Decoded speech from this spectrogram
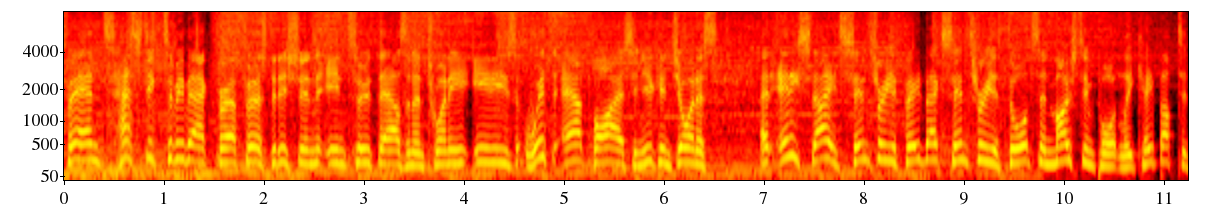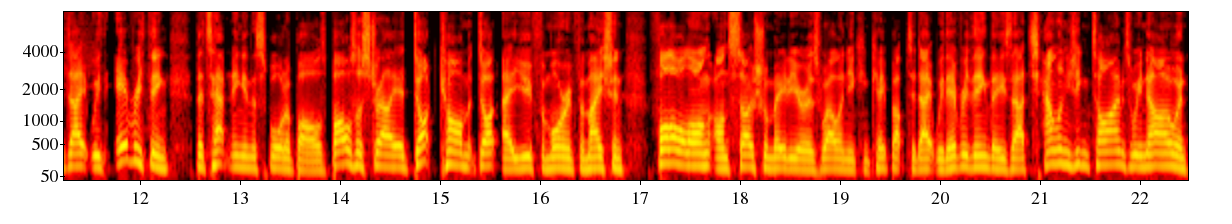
Fantastic to be back for our first edition in 2020. It is Without Bias, and you can join us at any stage. Send through your feedback, send through your thoughts, and most importantly, keep up to date with everything that's happening in the sport of bowls. Bowlsaustralia.com.au for more information. Follow along on social media as well, and you can keep up to date with everything. These are challenging times, we know, and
